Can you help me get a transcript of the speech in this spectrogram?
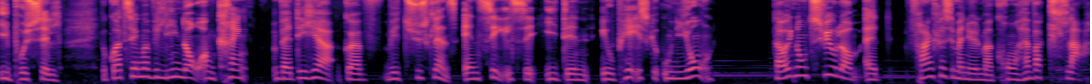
i Bruxelles. Jeg kunne godt tænke mig, at vi lige når omkring, hvad det her gør ved Tysklands anseelse i den europæiske union. Der er jo ikke nogen tvivl om, at Frankrigs Emmanuel Macron han var klar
